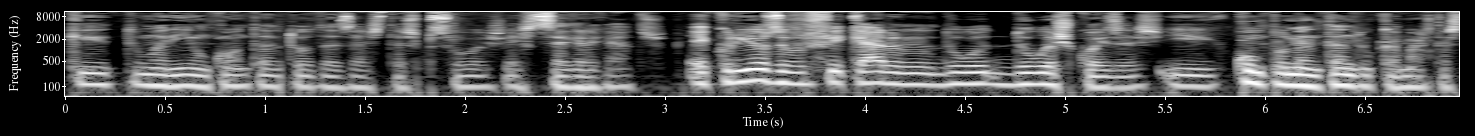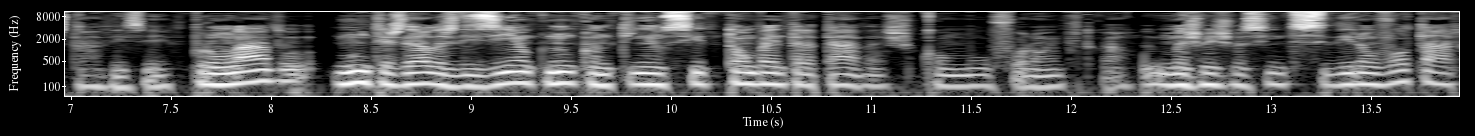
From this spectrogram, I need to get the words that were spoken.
que tomariam conta de todas estas pessoas, estes agregados. É curioso verificar duas coisas e complementando o que a Marta está a dizer. Por um lado, muitas delas diziam que nunca tinham sido tão bem tratadas como foram em Portugal, mas mesmo assim decidiram voltar.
